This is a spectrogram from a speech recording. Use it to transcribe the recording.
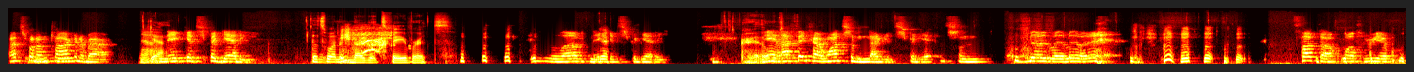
That's what I'm Mhm. talking about. Yeah. Naked spaghetti. That's one of Nugget's favorites. Love naked spaghetti. All right, Man, I think I want some nugget spaghetti. Some. blah, blah, blah. fuck off, both of you.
